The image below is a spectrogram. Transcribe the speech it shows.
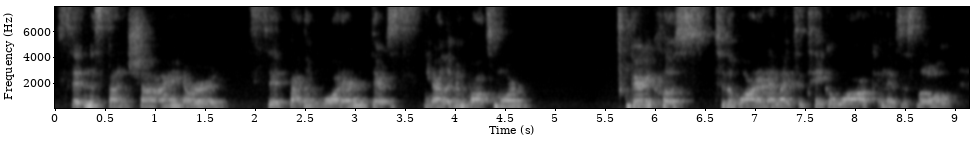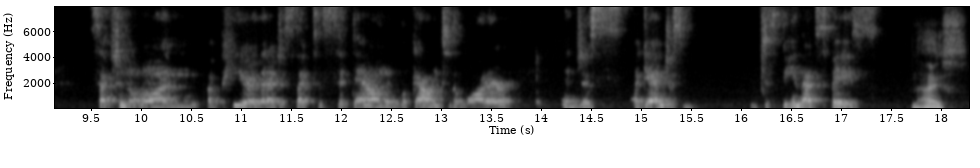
sit in the sunshine or sit by the water. There's, you know, I live in Baltimore, very close to the water, and I like to take a walk. And there's this little section on a pier that I just like to sit down and look out into the water and just, again, just just be in that space. Nice.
